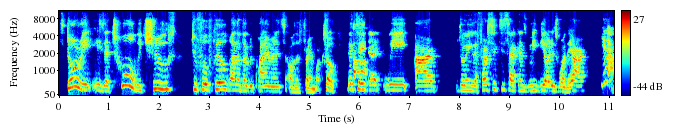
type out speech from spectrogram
Story is a tool we choose to fulfill one of the requirements of the framework. So let's say ah. that we are doing the first 60 seconds, meet the audience where they are. Yeah,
